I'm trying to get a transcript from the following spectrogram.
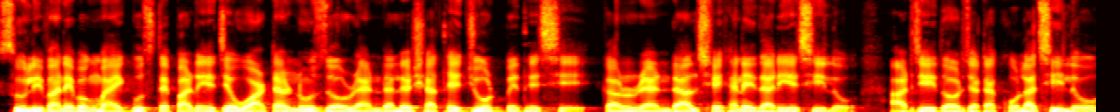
সুলিভান এবং মাইক বুঝতে পারে যে ওয়াটারনুজও র্যান্ডালের সাথে জোট বেঁধেছে, কারণ র্যান্ডাল সেখানে দাঁড়িয়েছিল। আর যে দরজাটা খোলা ছিল,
